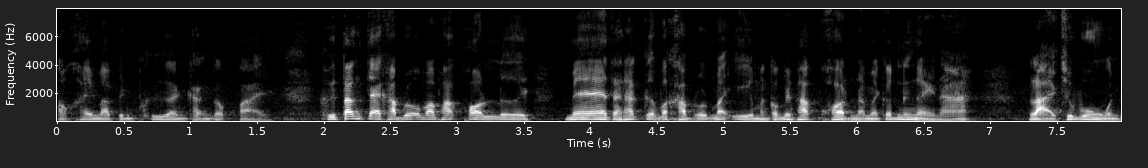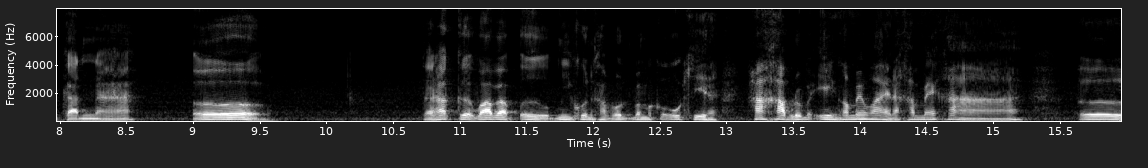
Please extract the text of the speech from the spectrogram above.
เอาใครมาเป็นเพื่อนครั้งต่อไป คือตั้งใจขับรถออกมาพักผ่อนเลย แม่แต่ถ้าเกิดว่าขับรถมาเองมันก็ไม่พักผ่อนนะมันก็เหนื่อยนะ หลายชั่วโมงเหมือนกันนะ เออแต่ถ้าเกิดว่าแบบเออมีคนขับรถมามันก็โอเคนะ ถ้าขับรถมาเองก็ไม่ไหวนะคะแม่ขาเออ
